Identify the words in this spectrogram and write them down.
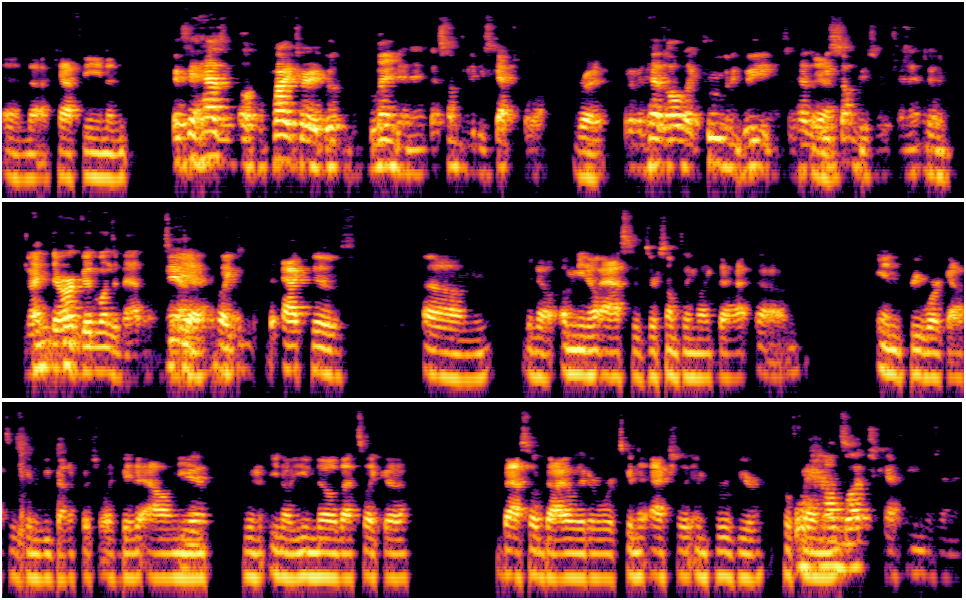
and uh, caffeine and If it has a proprietary blend in it, that's something to be skeptical of. right But if it has all like proven ingredients, it has at Yeah. least some research in it. Then right? there are good ones and bad ones Yeah. yeah, like the active, um, you know, amino acids or something like that um, in pre workouts is going to be beneficial, like beta alanine. Yeah. When, you know, you know that's like a vasodilator where it's going to actually improve your or performance. how much caffeine is in it.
